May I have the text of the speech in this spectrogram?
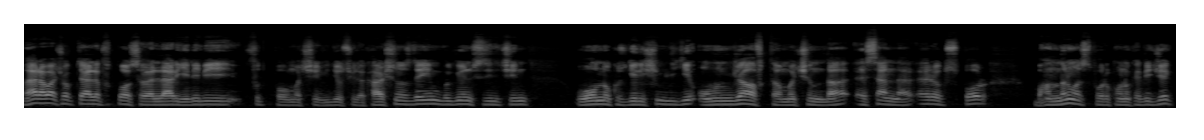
Merhaba çok değerli futbol severler. Yeni bir futbol maçı videosuyla karşınızdayım. Bugün sizin için U19 Gelişim Ligi 10. hafta maçında Esenler Erokspor Bandırma Spor'u konuk edecek.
